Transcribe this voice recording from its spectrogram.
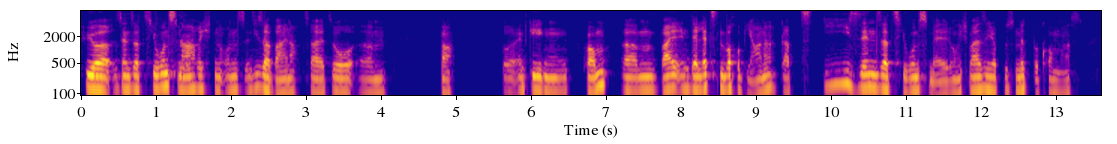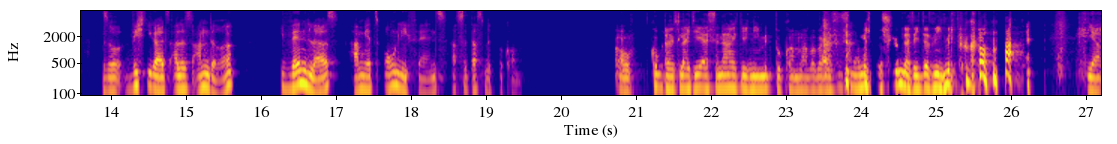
für Sensationsnachrichten uns in dieser Weihnachtszeit so, ähm, ja, so entgegenkommen. Ähm, weil in der letzten Woche, Biane, gab es die Sensationsmeldung. Ich weiß nicht, ob du es mitbekommen hast. Also wichtiger als alles andere die Wendlers haben jetzt OnlyFans. Hast du das mitbekommen? Oh, guck, da ist gleich die erste Nachricht, die ich nie mitbekommen habe. Aber das ist noch nicht so schlimm, dass ich das nicht mitbekommen habe. Ja.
